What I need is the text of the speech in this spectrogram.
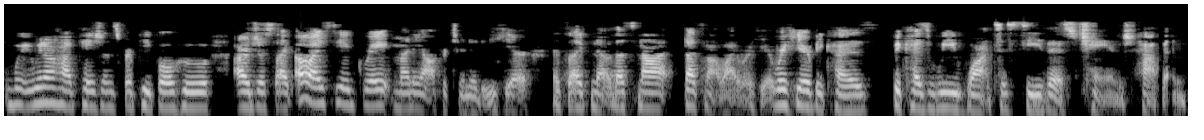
we, we don't have patience for people who are just like, "Oh, I see a great money opportunity here." It's like, "No, that's not that's not why we're here. We're here because because we want to see this change happen."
